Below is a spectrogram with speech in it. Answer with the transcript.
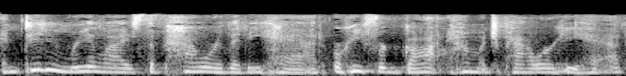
and didn't realize the power that he had, or he forgot how much power he had?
